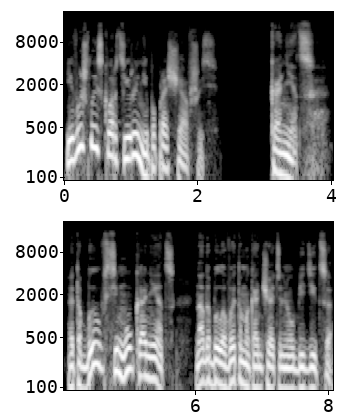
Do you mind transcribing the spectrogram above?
и вышла из квартиры, не попрощавшись. Конец. Это был всему конец. Надо было в этом окончательно убедиться,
